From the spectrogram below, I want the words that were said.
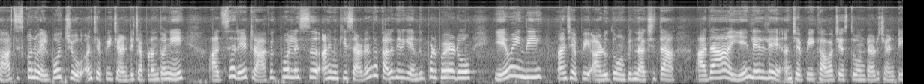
కార్ తీసుకొని వెళ్ళిపోవచ్చు అని చెప్పి చంటి చెప్పడంతో అది సరే ట్రాఫిక్ పోలీస్ ఆయనకి సడన్గా కళ్ళు తిరిగి ఎందుకు పడిపోయాడు ఏమైంది అని చెప్పి అడుగుతూ ఉంటుంది అక్షిత. అదా ఏం లేదులే అని చెప్పి కవర్ చేస్తూ ఉంటాడు చంటి.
